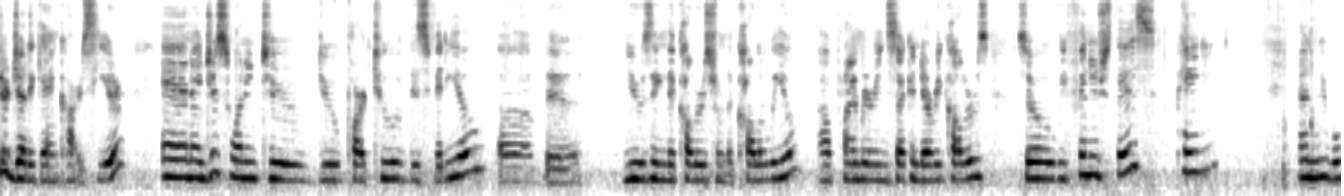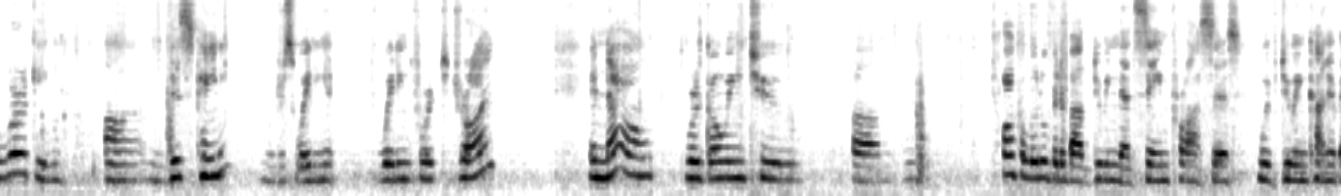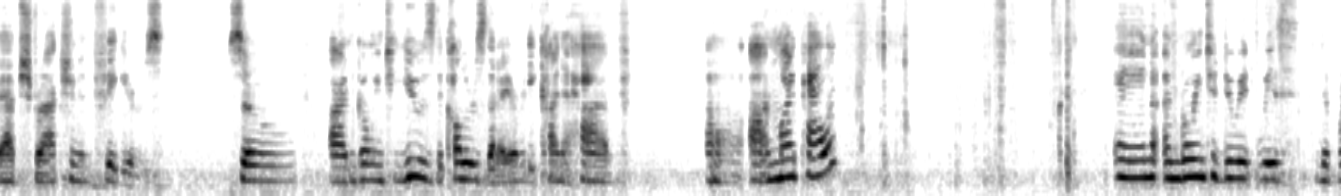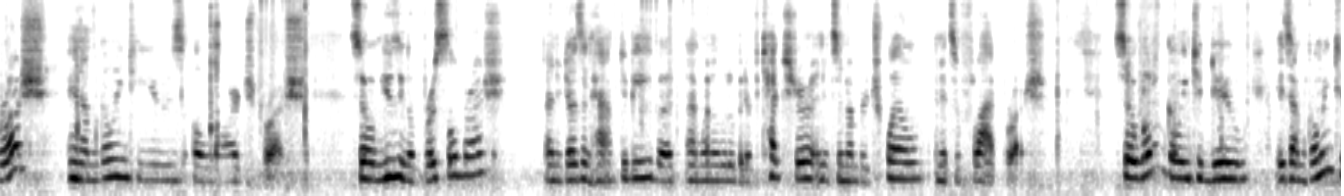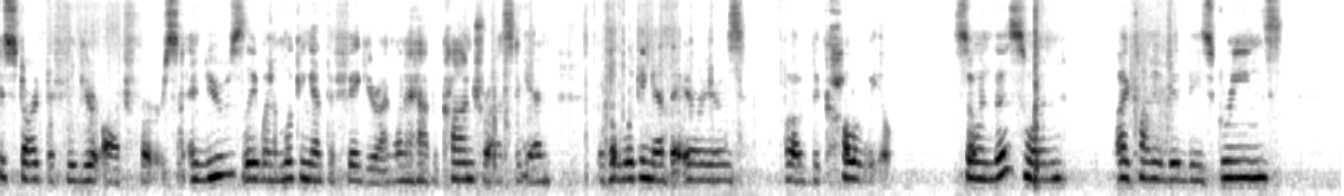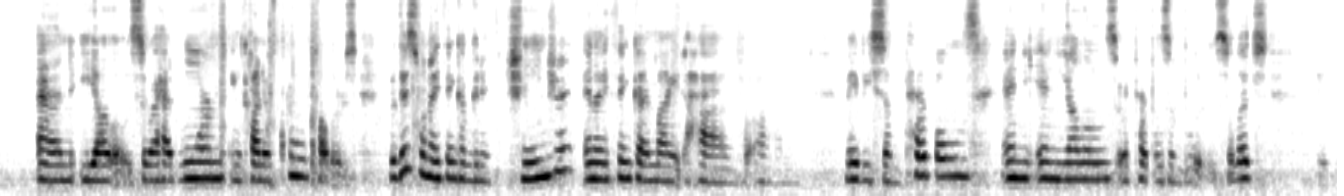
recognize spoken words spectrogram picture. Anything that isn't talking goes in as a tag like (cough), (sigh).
Georgetta Gancarz here, and I just wanted to do part two of this video of the using the colors from the color wheel, our primary and secondary colors. So we finished this painting, and we were working on this painting. We're just waiting it, waiting for it to dry, and now we're going to um, talk a little bit about doing that same process with doing kind of abstraction and figures. So I'm going to use the colors that I already kind of have uh, on my palette. And I'm going to do it with the brush, and I'm going to use a large brush. So I'm using a bristle brush, and it doesn't have to be, but I want a little bit of texture, and it's a number 12, and it's a flat brush. So what I'm going to do is I'm going to start the figure off first. And usually when I'm looking at the figure, I want to have a contrast again if I'm looking at the areas of the color wheel. So in this one, I kind of did these greens and yellows. So I had warm and kind of cool colors. For this one, I think I'm going to change it. And I think I might have um, maybe some purples and, and yellows or purples and blues. So let's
